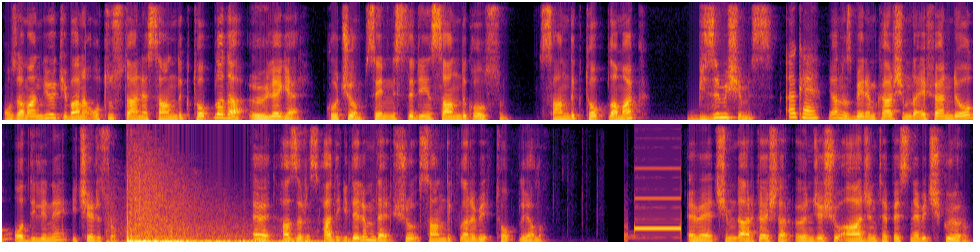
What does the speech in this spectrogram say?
O zaman diyor ki bana 30 tane sandık topla da öyle gel. Koçum senin istediğin sandık olsun. Sandık toplamak bizim işimiz. Okay. Yalnız benim karşımda efendi ol o dilini içeri sok. Evet hazırız. Hadi gidelim de şu sandıkları bir toplayalım. Evet şimdi arkadaşlar önce şu ağacın tepesine bir çıkıyorum.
